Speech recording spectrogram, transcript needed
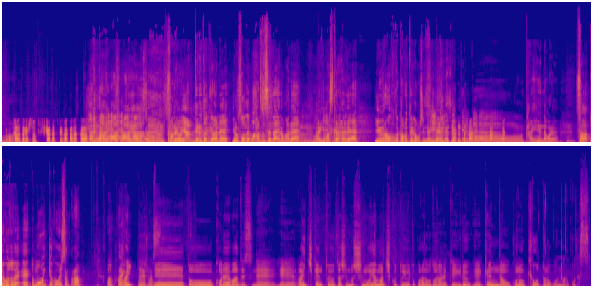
うん。でも体が一つしかなくて、なかなかこう。そうなんですよね。それをやってる時はね予想でも外せないのがねありますからね。ユーロードとかぶってるかもしれないしね。大変だこれ。さあということで、えっともう一曲大石さんかな？あはいはい、お願いします。えー、とこれはですね、えー愛知県豊田市の下山地区というところで踊られている、えー、県直子の京都の女の子です。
